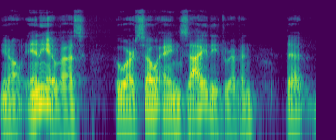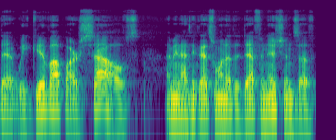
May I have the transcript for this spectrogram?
you know, any of us who are so anxiety driven that that we give up ourselves. I mean, I think that's one of the definitions of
